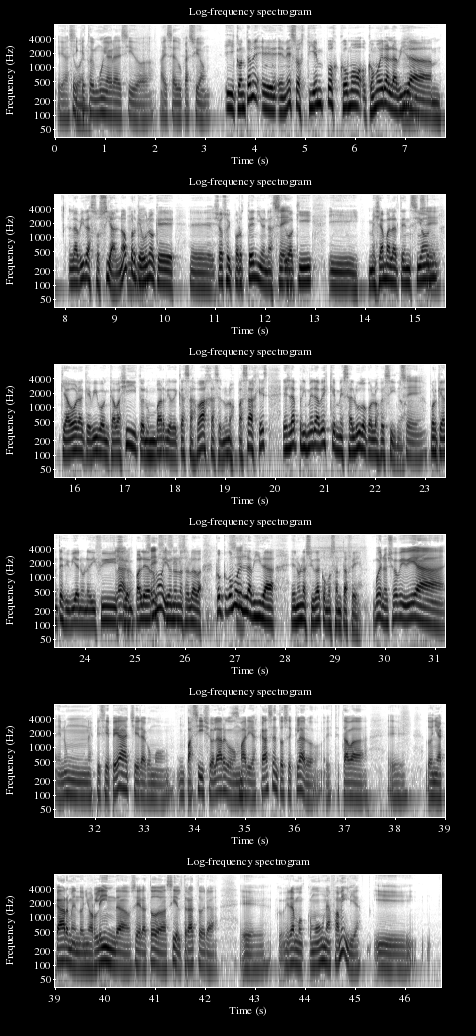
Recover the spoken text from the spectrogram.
Eh, así que estoy muy agradecido a, esa educación. Y contame eh, en esos tiempos cómo, cómo era la vida, mm. la vida social, ¿no? Porque uno que eh, yo soy porteño, he nacido aquí y me llama la atención que ahora que vivo en Caballito, en un barrio de casas bajas, en unos pasajes, es la primera vez que me saludo con los vecinos. Porque antes vivía en un edificio en Palermo y uno no saludaba. ¿Cómo, es la vida en una ciudad como Santa Fe? Bueno, yo vivía en una especie de PH, era como un pasillo largo con varias casas, entonces claro, este, estaba... Eh, Doña Carmen, Doña Orlinda, o sea, era todo así, el trato era, eh, éramos como una familia. Y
